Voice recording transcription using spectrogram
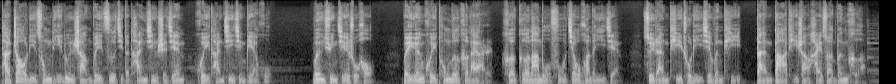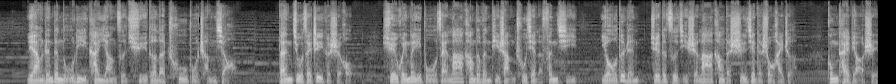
他照例从理论上为自己的弹性时间会谈进行辩护。问讯结束后。委员会同勒克莱尔和格拉诺夫交换了意见，虽然提出了一些问题，但大体上还算温和。两人的努力看样子取得了初步成效，但就在这个时候，学会内部在拉康的问题上出现了分歧。有的人觉得自己是拉康的实践的受害者，公开表示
